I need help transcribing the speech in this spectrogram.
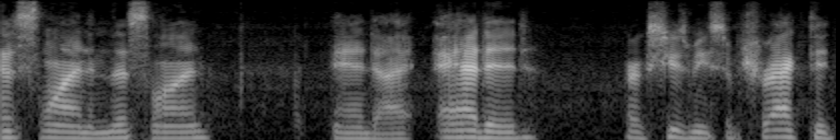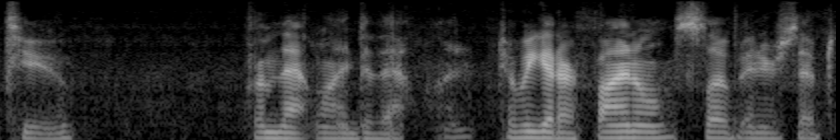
this line and this line, and I added, or excuse me, subtracted 2 from that line to that line, until we get our final slope-intercept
